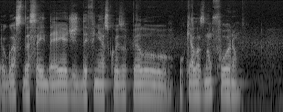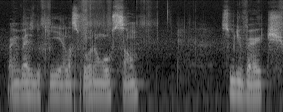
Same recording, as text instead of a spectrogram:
Eu gosto dessa ideia de definir as coisas pelo o que elas não foram, ao invés do que elas foram ou são. Isso me diverte.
